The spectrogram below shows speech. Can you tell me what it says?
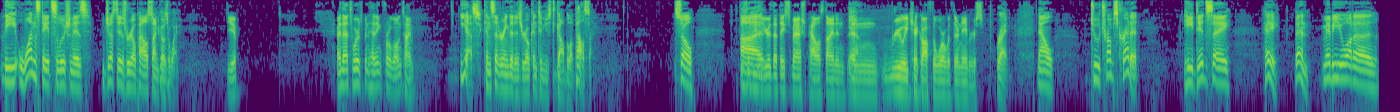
the one state solution is just Israel Palestine goes away. Yep. And that's where it's been heading for a long time. Yes, considering that Israel continues to gobble up Palestine. So, This will be Uh, the year that they smash Palestine and, Yeah. and really kick off the war with their neighbors. right. Now, to Trump's credit, he did say, hey, Ben, maybe you ought to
